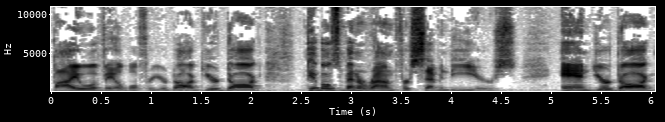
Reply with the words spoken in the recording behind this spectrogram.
bioavailable for your dog. Your dog, kibble's been around for 70 years, and your dog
